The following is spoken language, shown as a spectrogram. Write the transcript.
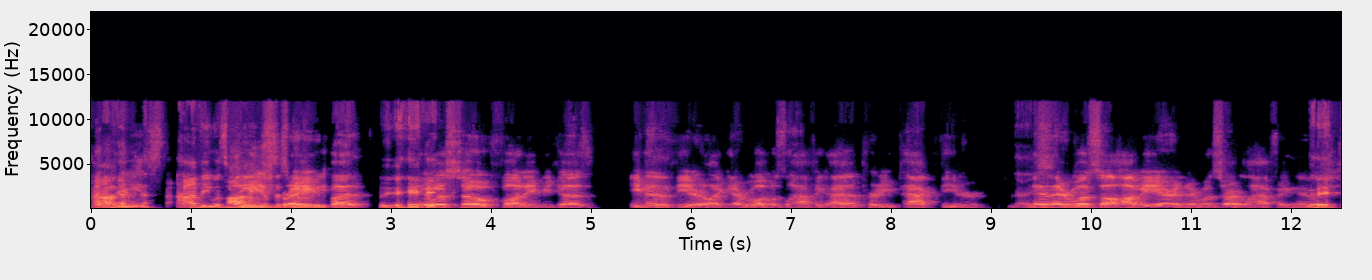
Javi is Javi was king brilliant. of Javi's this great movie. but it was so funny because even in the theater like everyone was laughing i had a pretty packed theater nice. and everyone saw Javier and everyone started laughing. It was just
